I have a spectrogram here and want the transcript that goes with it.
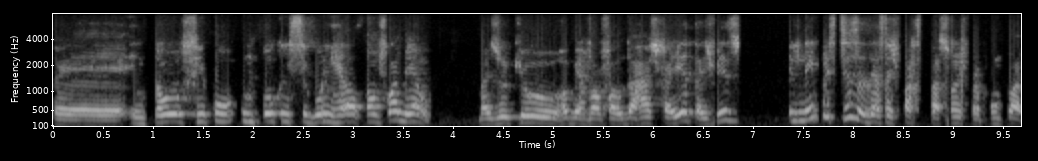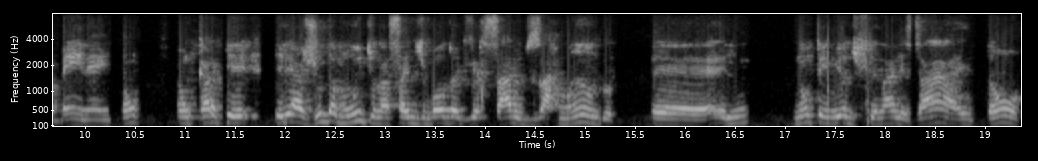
É, então eu fico um pouco inseguro em relação ao Flamengo. Mas o que o Roberval falou da Rascaeta, às vezes ele nem precisa dessas participações para pontuar bem, né? Então é um cara que ele ajuda muito na saída de bola do adversário, desarmando. É, ele não tem medo de finalizar, então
